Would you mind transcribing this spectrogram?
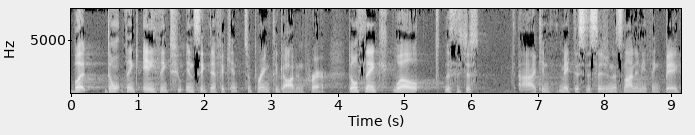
But don't think anything too insignificant to bring to God in prayer. Don't think, well, this is just, I can make this decision. It's not anything big.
